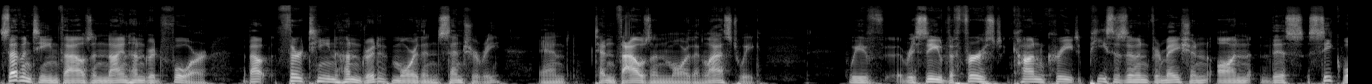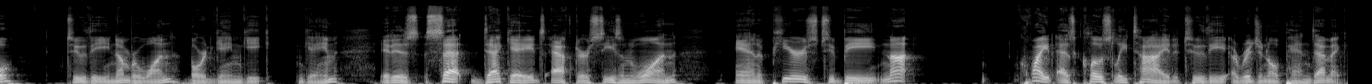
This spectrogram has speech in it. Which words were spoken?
17,904 about 1,300 more than Century, and 10,000 more than last week. We've received the first concrete pieces of information on this sequel to the number one Board Game Geek game. It is set decades after season one and appears to be not quite as closely tied to the original pandemic.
